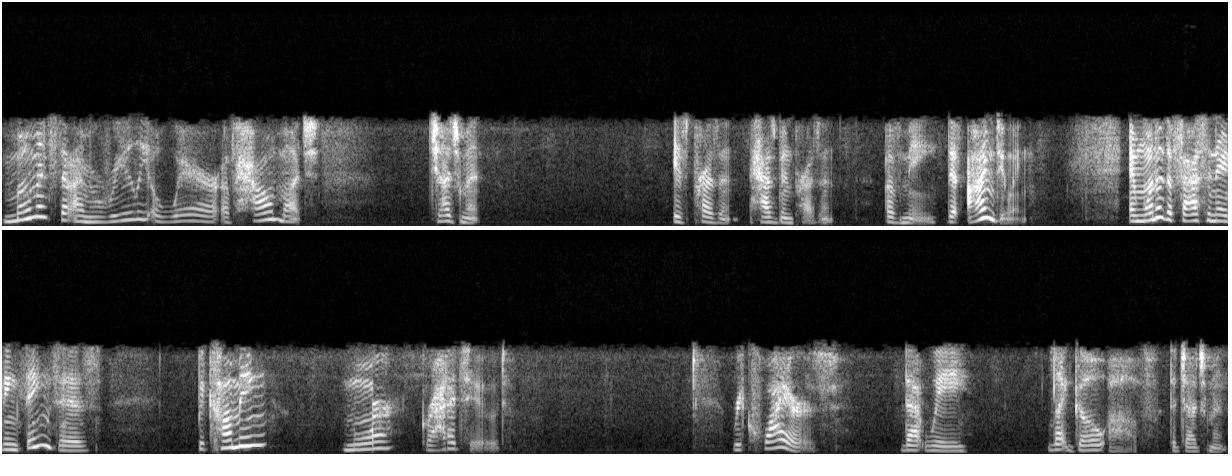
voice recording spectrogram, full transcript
moments that I'm really aware of how much judgment is present, has been present of me that I'm doing. And one of the fascinating things is becoming more gratitude requires that we let go of the judgment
